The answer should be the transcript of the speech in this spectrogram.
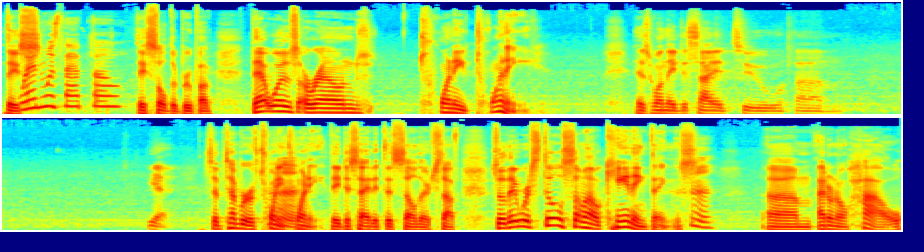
They when was that, though? they sold the brew pub. That was around 2020 is when they decided to um, yeah september of 2020 they decided to sell their stuff so they were still somehow canning things Huh. um, i don't know how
